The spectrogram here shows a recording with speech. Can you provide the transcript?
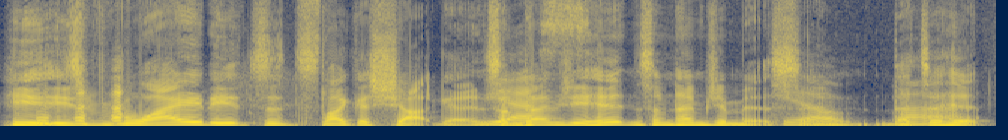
he, he's wide. It's it's like a shotgun. Sometimes Yes. you hit and sometimes you miss. Yeah. and that's a Uh, hit.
